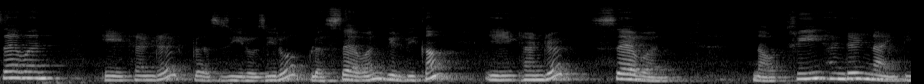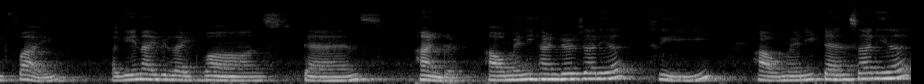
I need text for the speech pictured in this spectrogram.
7. 800 plus 0, 0 plus 7 will become 807. Now 395. Again I will write ones, tens, hundred. How many hundreds are here? 3. How many tens are here?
